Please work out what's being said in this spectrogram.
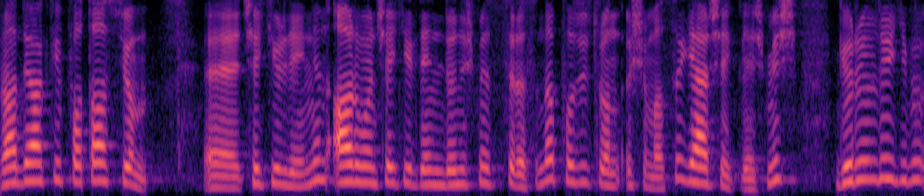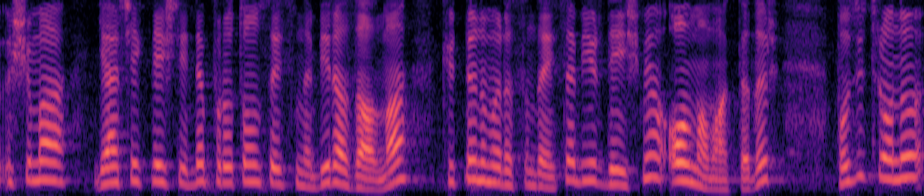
radyoaktif potasyum e, çekirdeğinin argon çekirdeğinin dönüşmesi sırasında pozitron ışıması gerçekleşmiş. Görüldüğü gibi ışıma gerçekleştiğinde proton sayısında bir azalma, kütle numarasında ise bir değişme olmamaktadır. Pozitronu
